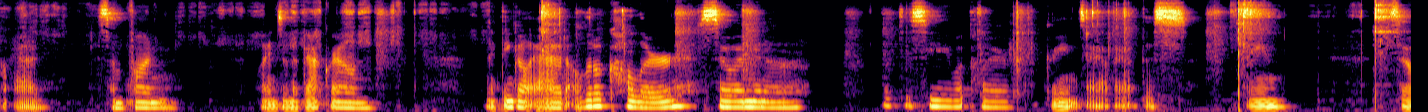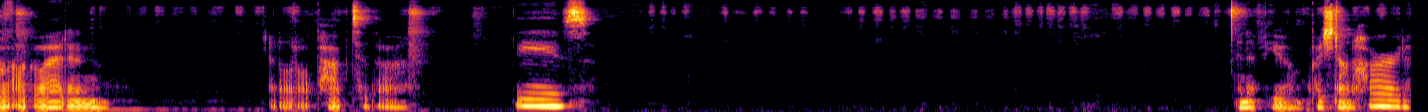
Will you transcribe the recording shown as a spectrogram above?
I'll add some fun lines in the background. I think I'll add a little color. So I'm gonna look to see what color greens I have. I have this green. So I'll go ahead and Add a little pop to the leaves. And if you push down hard,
